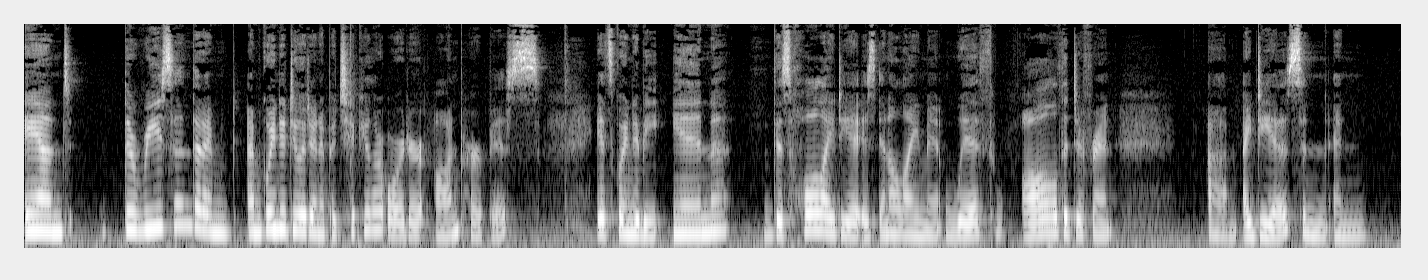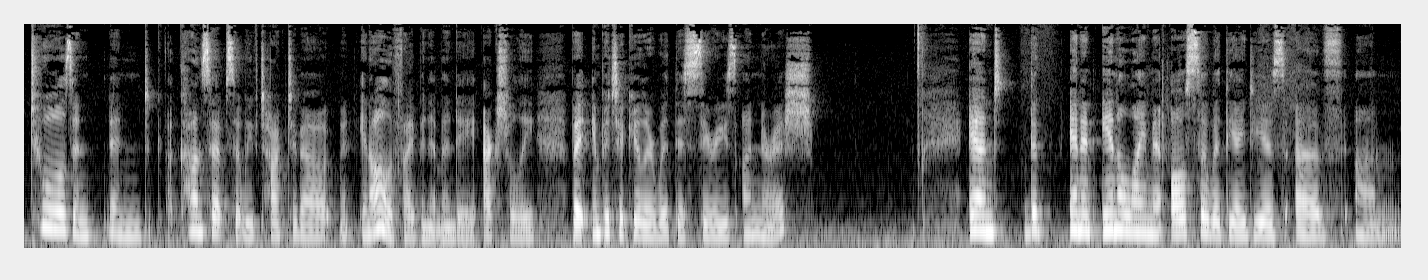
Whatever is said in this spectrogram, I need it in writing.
And the reason that I'm I'm going to do it in a particular order on purpose, it's going to be in this whole idea is in alignment with all the different um, ideas and, and tools and, and concepts that we've talked about in all of Five Minute Monday, actually, but in particular with this series on Nourish. And the and in alignment also with the ideas of um,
